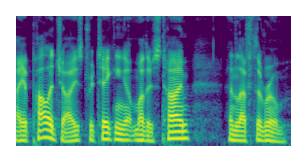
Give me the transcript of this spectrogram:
I apologized for taking up Mother's time and left the room.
